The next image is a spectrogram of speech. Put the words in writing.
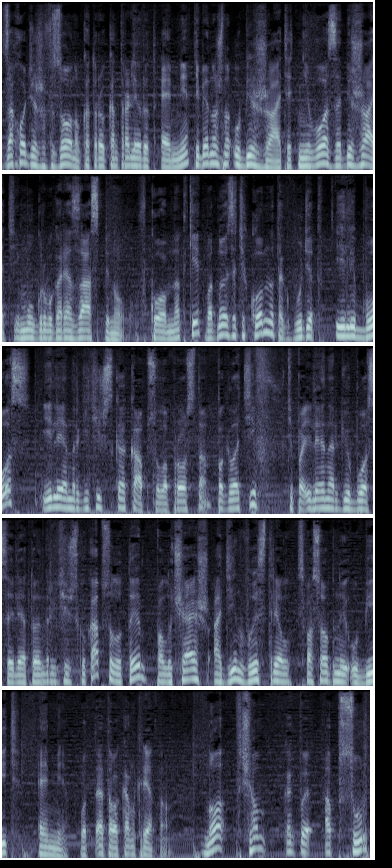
заходишь в зону, которую контролирует Эмми, тебе нужно убежать от него, забежать ему, грубо говоря, за спину в комнатке. В одной из этих комнаток будет или босс, или энергетическая капсула просто. Поглотив типа или энергию босса, или эту энергетическую капсулу, ты получаешь один выстрел, способный убить Эмми. Вот этого конкретного. Но в чем как бы абсурд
